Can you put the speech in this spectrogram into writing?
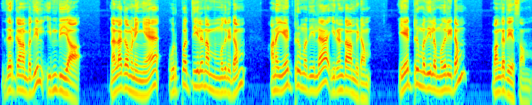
இதற்கான பதில் இந்தியா. நல்லா கவனிங்க உற்பத்தியில் நம்ம முதலிடம் ஆனால் ஏற்றுமதியில் இரண்டாம் இடம். ஏற்றுமதியில் முதலிடம் வங்கதேசம்.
